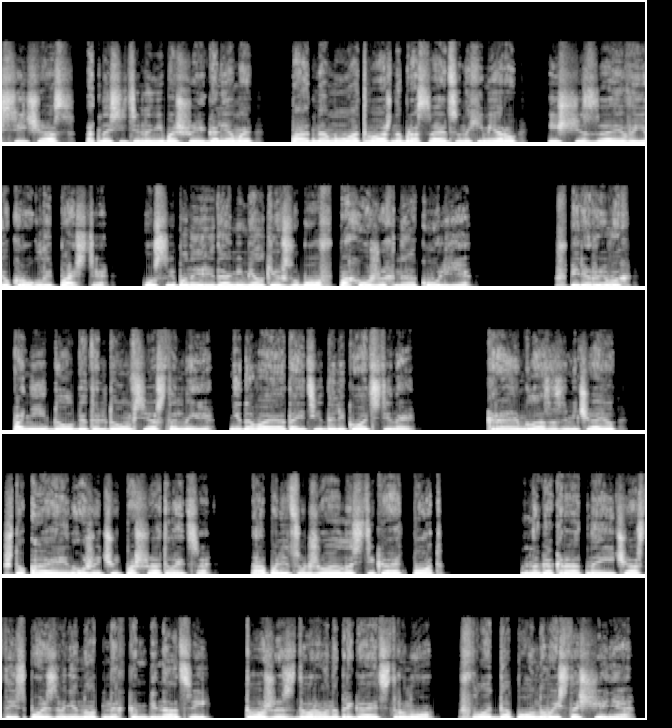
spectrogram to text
Сейчас относительно небольшие големы по одному отважно бросаются на химеру, исчезая в ее круглой пасти — усыпанной рядами мелких зубов, похожих на акульи. В перерывах по ней долбят льдом все остальные, не давая отойти далеко от стены. Краем глаза замечаю, что Айрин уже чуть пошатывается, а по лицу Джоэла стекает пот. Многократное и частое использование нотных комбинаций тоже здорово напрягает струну, вплоть до полного истощения.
